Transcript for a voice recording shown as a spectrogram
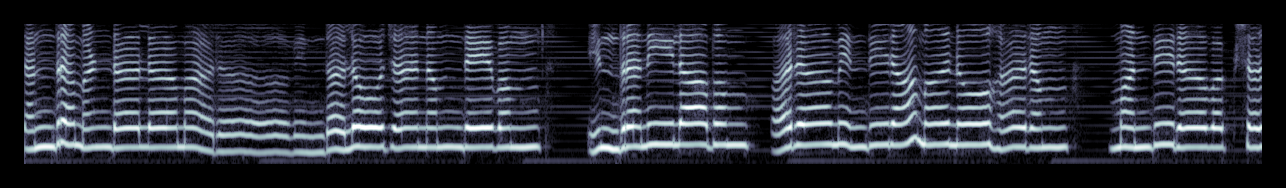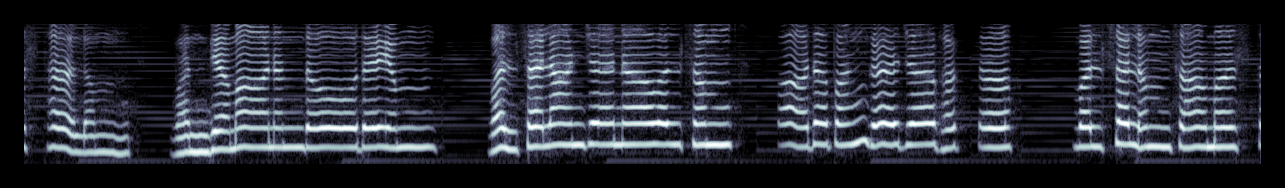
ചന്ദ്രമണ്ഡലമരവിന്ദലോചനം ദേവം इन्द्रनीलाभं परमिन्दिरामनोहरं मन्दिरवक्षस्थलं वन्द्यमानन्दोदयं वल्सलाञ्जनवल्सं पादपङ्कजभक्त वल्सलं समस्तलोगोत्सवं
